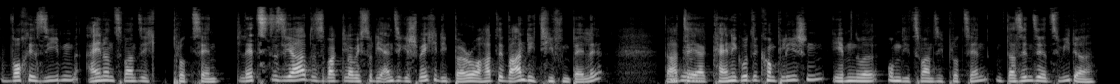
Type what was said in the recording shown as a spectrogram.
Woche 7 21 Prozent. Letztes Jahr, das war, glaube ich, so die einzige Schwäche, die Burrow hatte, waren die tiefen Bälle. Da hatte mhm. er keine gute Completion, eben nur um die 20 Prozent. Und da sind sie jetzt wieder.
